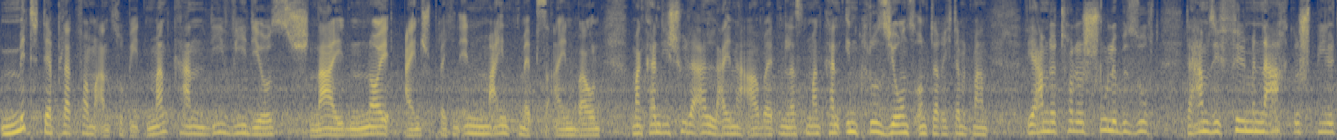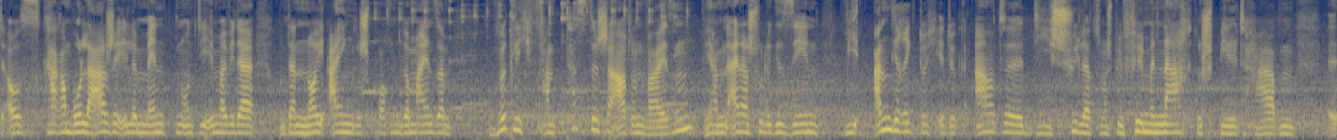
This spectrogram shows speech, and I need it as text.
mit der Plattform anzubieten. Man kann die Videos schneiden, neu einsprechen, in Mindmaps einbauen. Man kann die Schüler alleine arbeiten lassen. Man kann Inklusionsunterricht damit machen. Wir haben eine tolle Schule besucht. Da haben sie Filme nachgespielt aus Karambolage-Elementen und die immer wieder und dann neu eingesprochen, gemeinsam. Wirklich fantastische Art und Weisen. Wir haben in einer Schule gesehen, wie angeregt durch Educarte die Schüler zum Beispiel Filme nachgespielt haben. Äh,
